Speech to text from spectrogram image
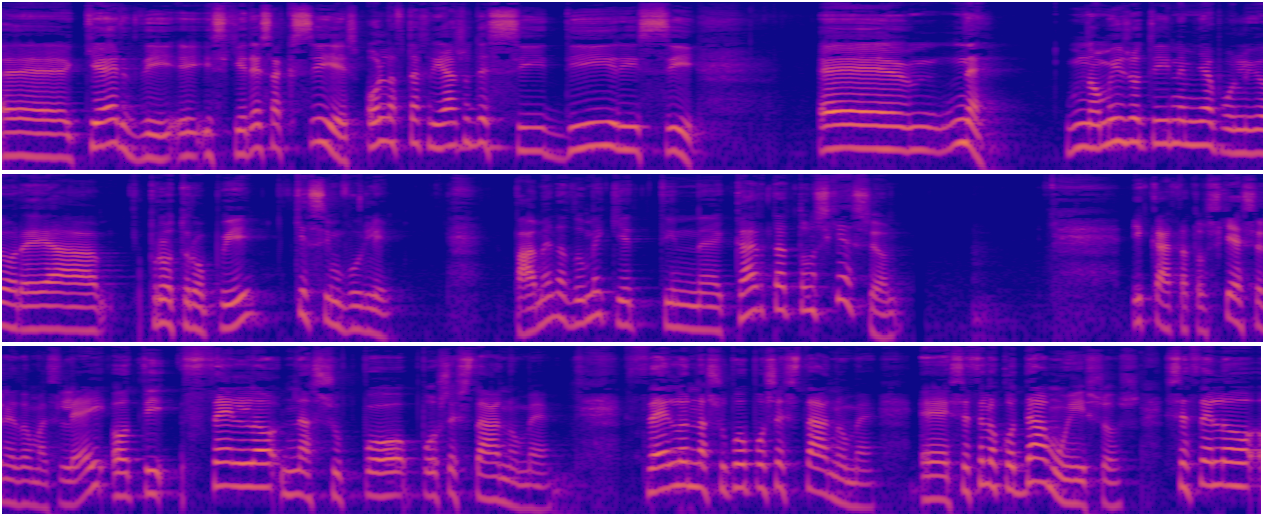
ε, κέρδη, ε, ισχυρές αξίες, όλα αυτά χρειάζονται συντήρηση. Ε, ναι, νομίζω ότι είναι μια πολύ ωραία προτροπή και συμβουλή. Πάμε να δούμε και την ε, κάρτα των σχέσεων. Η κάρτα των σχέσεων εδώ μας λέει ότι θέλω να σου πω πώς αισθάνομαι. Θέλω να σου πω πώς αισθάνομαι. Ε, σε θέλω κοντά μου ίσως. Σε θέλω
